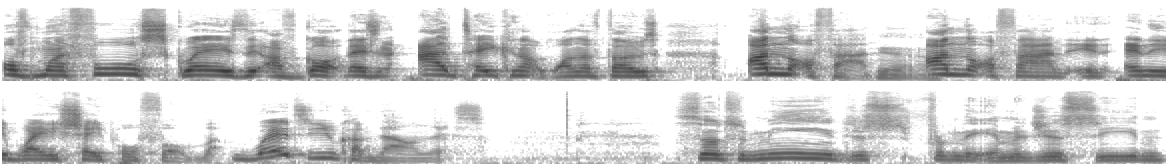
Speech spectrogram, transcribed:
of my four squares that I've got, there's an ad taking up one of those. I'm not a fan. I'm not a fan in any way, shape, or form. Where do you come down on this? So to me, just from the images seen,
